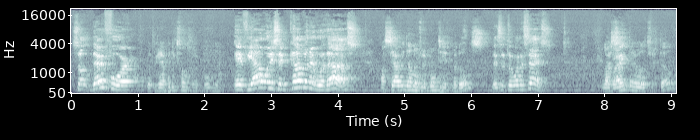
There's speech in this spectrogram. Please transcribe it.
So therefore, We begrijpen niks van verbonden. if Yahweh is in covenant with us, Als Yahweh dan een verbond heeft met ons, listen to what it says luister Right. naar wat het vertelt.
